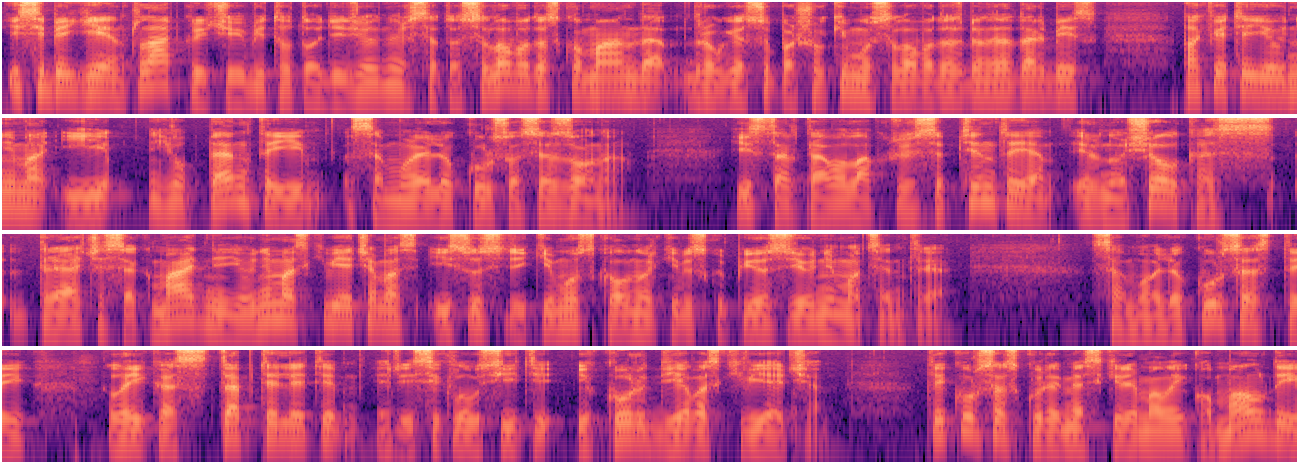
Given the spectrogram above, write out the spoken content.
Įsibėgėjant lapkričiui Vytauto didžiojo universiteto Silovados komanda, draugė su pašaukimu Silovados bendradarbiais, pakvietė jaunimą į jau penktąjį Samuelio kurso sezoną. Jis startavo lapkričio 7 ir nuo šiol kas trečią sekmadienį jaunimas kviečiamas į susitikimus Kauno arkiviskupijos jaunimo centre. Samuelio kursas tai laikas staptelėti ir įsiklausyti, į kur Dievas kviečia. Tai kursas, kuriame skiriama laiko maldai,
